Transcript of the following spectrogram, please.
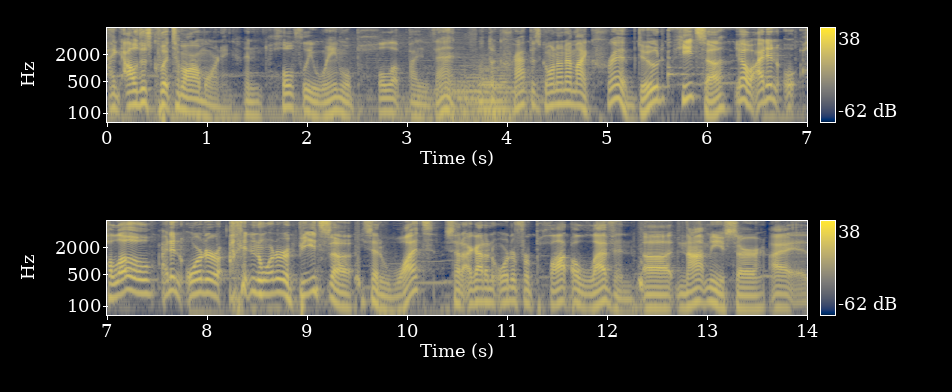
I, will just quit tomorrow morning. And hopefully Wayne will pull up by then. What the crap is going on at my crib, dude? Pizza? Yo, I didn't, hello? I didn't order, I didn't order a pizza. He said, what? He said, I got an order for plot 11. Uh, not me, sir. I,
